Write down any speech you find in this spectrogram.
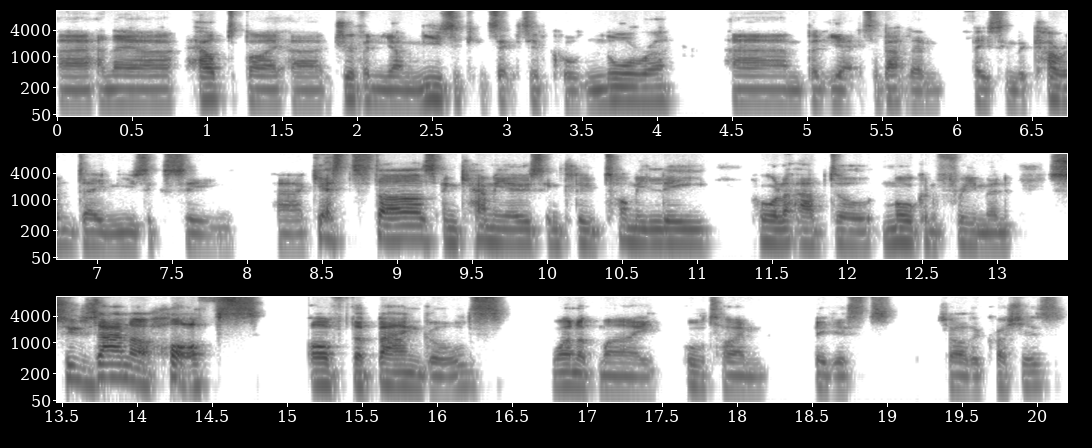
uh, and they are helped by a driven young music executive called Nora. Um, but yeah, it's about them facing the current day music scene. Uh, guest stars and cameos include Tommy Lee, Paula Abdul, Morgan Freeman, Susanna Hoffs of the Bangles, one of my all-time biggest childhood crushes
